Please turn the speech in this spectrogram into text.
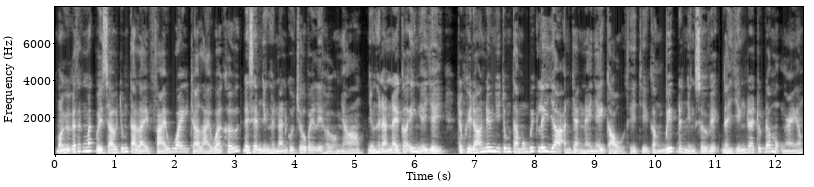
Mọi người có thắc mắc vì sao chúng ta lại phải quay trở lại quá khứ để xem những hình ảnh của Joe Bailey hồi còn nhỏ không? Những hình ảnh này có ý nghĩa gì? Trong khi đó nếu như chúng ta muốn biết lý do anh chàng này nhảy cầu thì chỉ cần biết đến những sự việc đã diễn ra trước đó một ngày không?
